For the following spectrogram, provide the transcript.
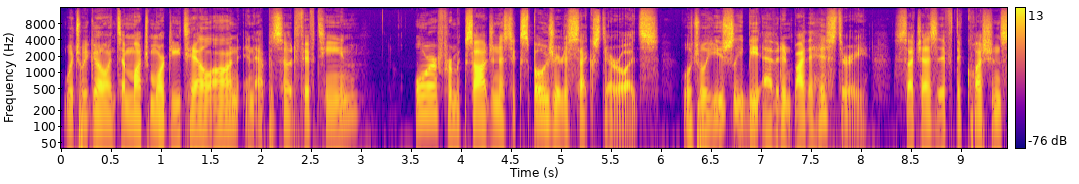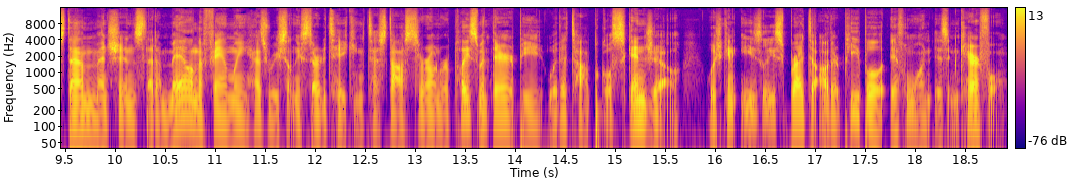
which we go into much more detail on in episode 15, or from exogenous exposure to sex steroids, which will usually be evident by the history, such as if the question stem mentions that a male in the family has recently started taking testosterone replacement therapy with a topical skin gel, which can easily spread to other people if one isn't careful.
